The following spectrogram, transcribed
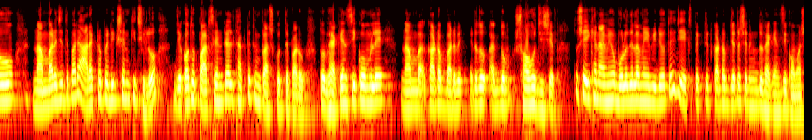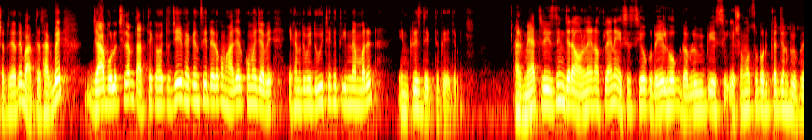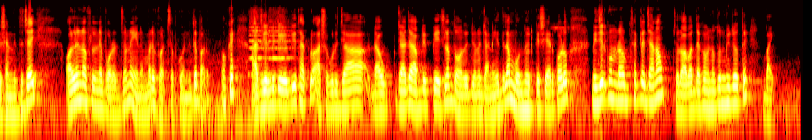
নাম্বারে যেতে পারে আর একটা প্রেডিকশন কী ছিল? যে কত পার্সেন্টাইল থাকলে তুমি পাস করতে পারো। তো ভ্যাকেন্সি কমলে নাম্বার কাট অফ বাড়বে, এটা তো একদম সহজ হিসেব। তো সেইখানে আমিও বলে দিলাম এই ভিডিওতে যে এক্সপেক্টেড কাট অফ যেটা, সেটা কিন্তু ভ্যাকেন্সি কমার সাথে সাথে বাড়তে থাকবে। যা বলেছিলাম, তার থেকে হয়তো যেই ভ্যাকেন্সিটা এরকম হাজার কমে যাবে, এখানে তুমি দুই থেকে তিন নাম্বারের ইনক্রিজ দেখতে পেয়ে যাবে। আর ম্যাথ রিজনিং যারা অনলাইন অফলাইনে এসএসসি হোক রেল হোক ডব্লিউবিপিএসসি এই সমস্ত পরীক্ষার জন্য প্রিপারেশান নিতে চাই অনলাইন অফলাইনে পড়ার জন্য এই নাম্বারে হোয়াটসঅ্যাপ করে নিতে পারো ওকে আজকের ভিডিও এবি থাকল। আশা করি যা ডাউট যা যা আপডেট পেয়েছিলাম তোমাদের জন্য জানিয়ে দিলাম। বন্ধুদেরকে শেয়ার করো। নিজের কোনো ডাউট থাকলে জানাও। চলো আবার দেখা হবে নতুন ভিডিওতে বাই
